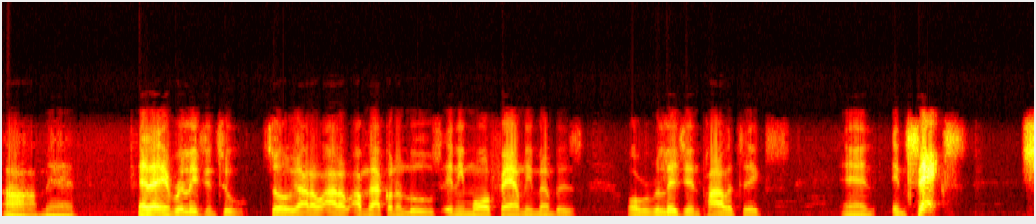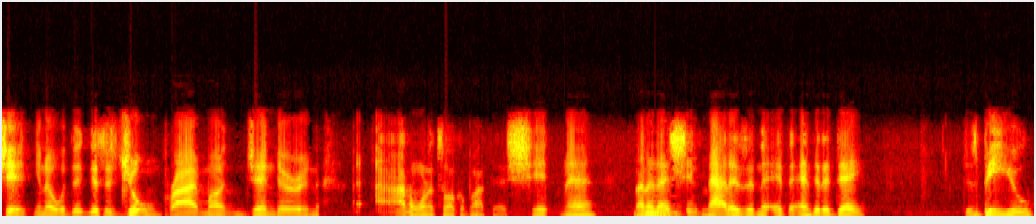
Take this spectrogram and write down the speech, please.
oh man, and and religion too. So I don't. I don't. I'm not gonna lose any more family members over religion, politics, and and sex. Shit, you know, with the, this is June, Pride Month, and gender, and I, I don't want to talk about that shit, man. None of that Mhm. shit matters. And at the end of the day, just be you.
